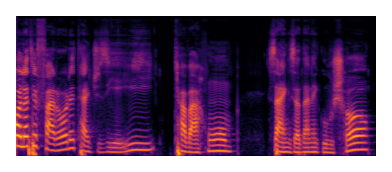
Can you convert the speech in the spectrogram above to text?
حالت فرار تجزیه‌ای توهم زنگ زدن گوشها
